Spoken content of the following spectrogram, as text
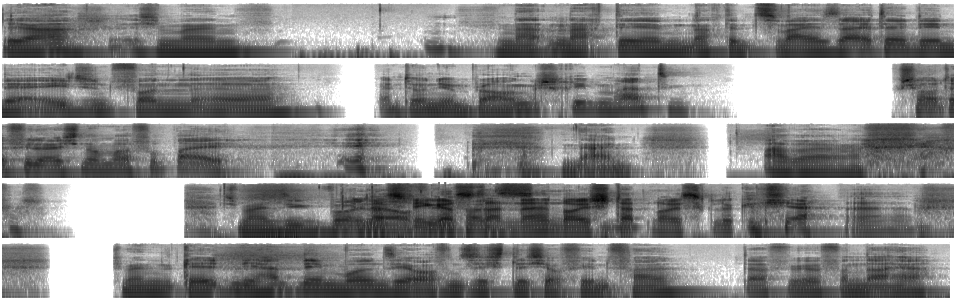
Ja, ich meine, na, nach dem, nach dem Zweiseiter, den der Agent von äh, Antonio Brown geschrieben hat, schaut er vielleicht nochmal vorbei. Nein, aber ich meine, sie wollen Las ja Vegas dann, ne? Neue Stadt, neues Glück. Ja. Meine, Geld in die Hand nehmen wollen sie ja offensichtlich auf jeden Fall dafür, von daher.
